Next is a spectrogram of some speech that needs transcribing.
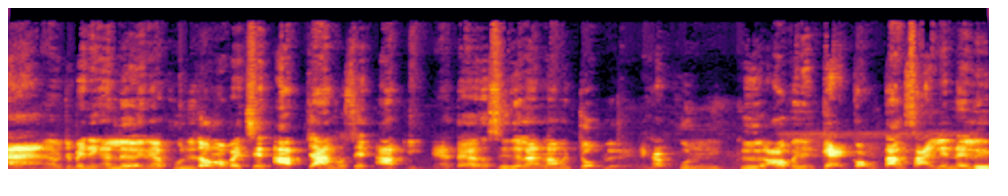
อ่าแล้วจะเป็นอย่างนั้นเลยนะครับคุณจะต้องเอาไปเซตอัพจ้างเขาเซตอัพอีกนะแต่ถ้าซื้อกับร้านเรามันจบเลยนะครับคุณคือเอาไปถึงแกะกล่องตั้งสายเล่นได้เลย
